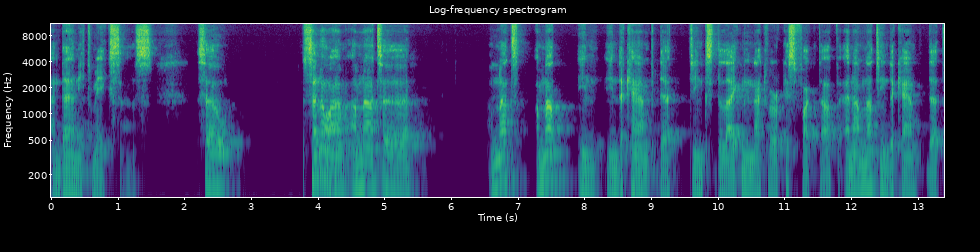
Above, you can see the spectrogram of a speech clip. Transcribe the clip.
and then it makes sense. So, so no, I'm I'm not uh, I'm not I'm not in in the camp that thinks the Lightning Network is fucked up, and I'm not in the camp that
